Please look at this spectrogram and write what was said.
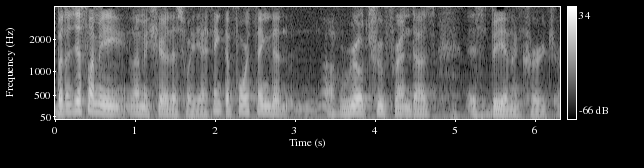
But just let me, let me share this with you. I think the fourth thing that a real true friend does is be an encourager.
